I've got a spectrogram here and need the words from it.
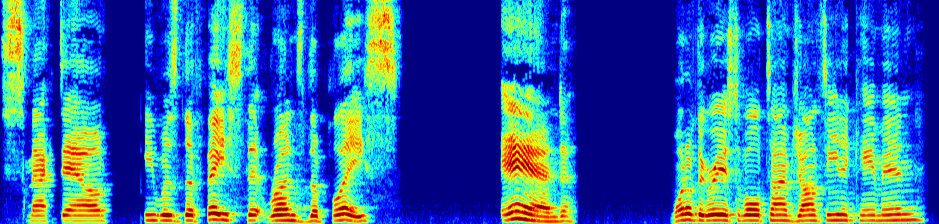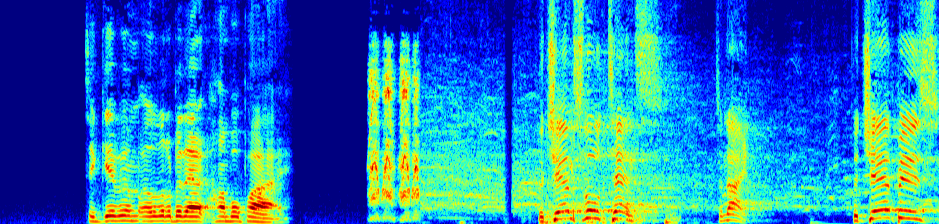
SmackDown. He was the face that runs the place. And one of the greatest of all time, John Cena, came in to give him a little bit of that humble pie. The champ's a little tense tonight. The champ is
